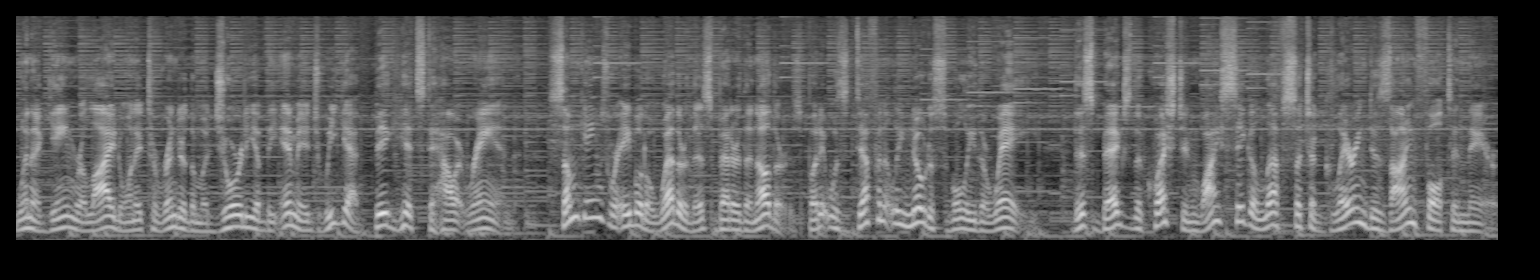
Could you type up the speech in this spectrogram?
When a game relied on it to render the majority of the image, we got big hits to how it ran. Some games were able to weather this better than others, but it was definitely noticeable either way. This begs the question why Sega left such a glaring design fault in there,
